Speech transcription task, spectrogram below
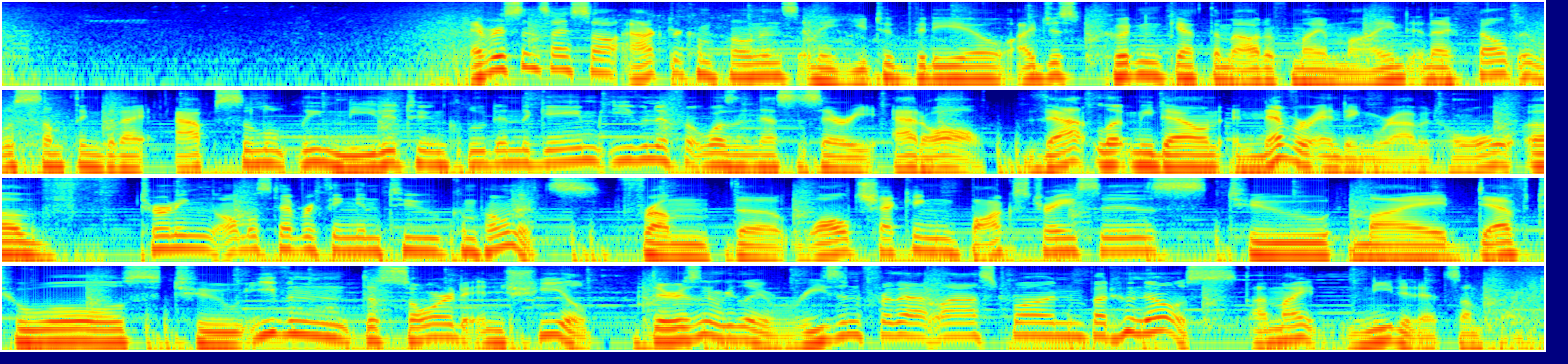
Ever since I saw actor components in a YouTube video, I just couldn't get them out of my mind and I felt it was something that I absolutely needed to include in the game, even if it wasn't necessary at all. That let me down a never-ending rabbit hole of turning almost everything into components. From the wall checking box traces, to my dev tools, to even the sword and shield. There isn't really a reason for that last one, but who knows, I might need it at some point.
